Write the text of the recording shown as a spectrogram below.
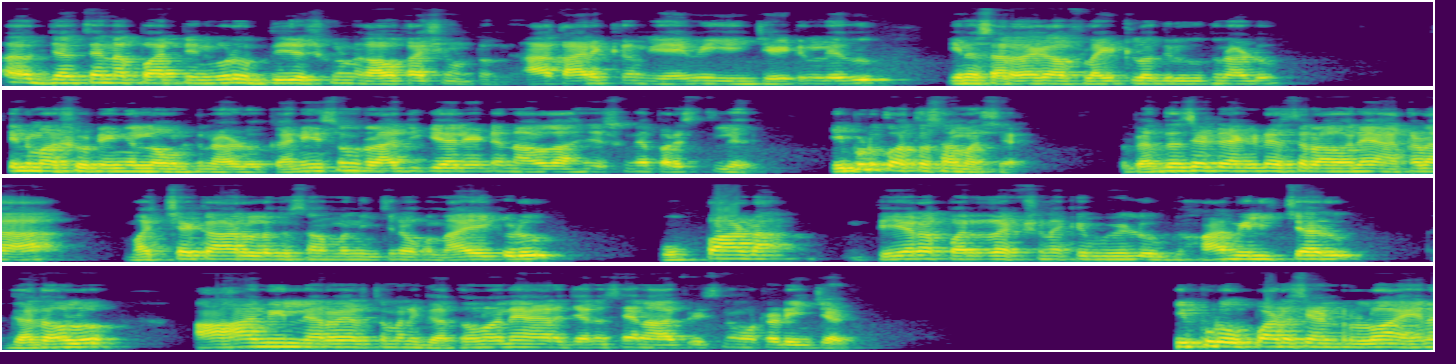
జనసేన పార్టీని కూడా వృద్ధి చేసుకునే అవకాశం ఉంటుంది. ఆ కార్యక్రమం ఏమీ ఈయన చేయటం లేదు. ఈయన సరదాగా ఫ్లైట్లో తిరుగుతున్నాడు. సినిమా షూటింగ్లో ఉంటున్నాడు. కనీసం రాజకీయాలు ఏంటని అవగాహన చేసుకునే పరిస్థితి లేదు. ఇప్పుడు కొత్త సమస్య. పెద్దశెట్టి వెంకటేశ్వరరావు అనే అక్కడ మత్స్యకారులకు సంబంధించిన ఒక నాయకుడు ఉప్పాడ తీర పరిరక్షణకి వీళ్ళు హామీలు ఇచ్చారు గతంలో. ఆ హామీలు నెరవేర్చమని గతంలోనే ఆయన జనసేన ఆఫీస్ను ముట్టడించాడు. ఇప్పుడు ఉప్పాడ సెంటర్లో ఆయన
